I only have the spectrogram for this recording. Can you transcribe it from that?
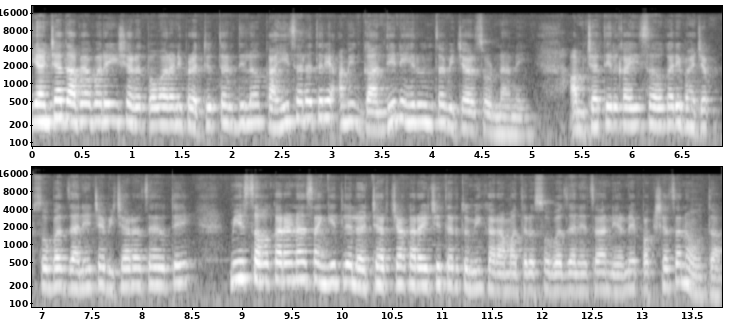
यांच्या दाव्यावरही शरद पवारांनी प्रत्युत्तर दिलं. काही झालं तरी आम्ही गांधी नेहरूंचा विचार सोडणार नाही. आमच्यातील काही सहकारी भाजपसोबत जाण्याच्या विचाराचे होते. मी सहकाऱ्यांना सांगितलेलं चर्चा करायची तर तुम्ही करा मात्र सोबत जाण्याचा निर्णय पक्षाचा नव्हता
